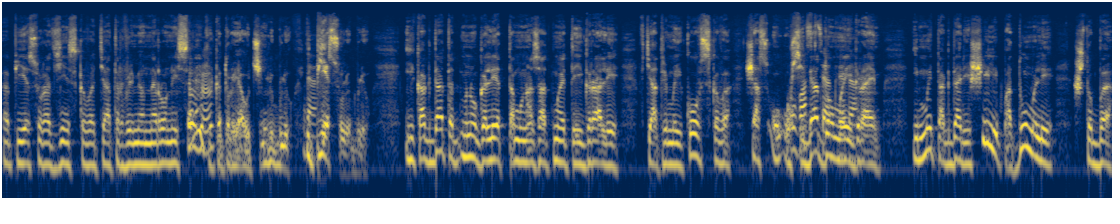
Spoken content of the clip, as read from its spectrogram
э, пьесу Радзинского «Театр времен Нерона и Селенки», которую я очень люблю, Да. и пьесу люблю. И когда-то, много лет тому назад, мы это играли в Театре Маяковского, сейчас у, у У себя театре, дома да. играем. И мы тогда решили, подумали, чтобы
